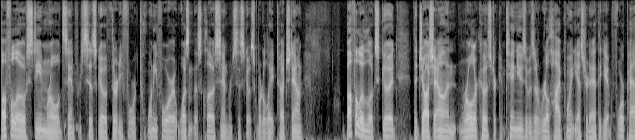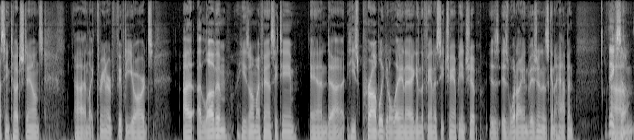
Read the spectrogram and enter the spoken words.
Buffalo steamrolled San Francisco 34-24. It wasn't this close. San Francisco scored a late touchdown. Buffalo looks good. The Josh Allen roller coaster continues. It was a real high point yesterday. I think he had four passing touchdowns uh, and like 350 yards. I, I love him. He's on my fantasy team, and uh, he's probably going to lay an egg in the fantasy championship. Is is what I envision is going to happen. You think so? Um,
